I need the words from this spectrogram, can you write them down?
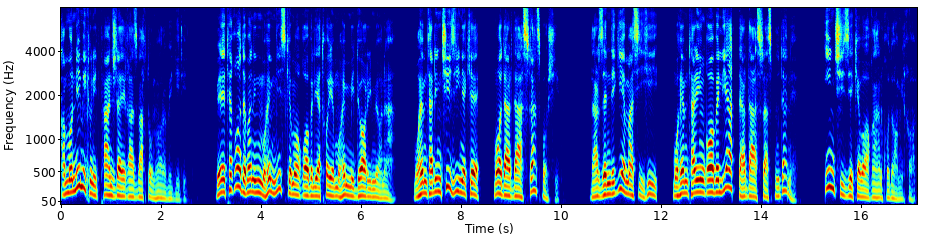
اما نمی‌تونید پنج دقیقه از وقت اونها رو بگیرید. به اعتقاد من این مهم نیست که ما قابلیت های مهمی داریم یا نه. مهمترین چیز اینه که ما در دسترس باشیم. در زندگی مسیحی مهمترین قابلیت در دسترس بودنه. این چیزیه که واقعا خدا می‌خواد.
